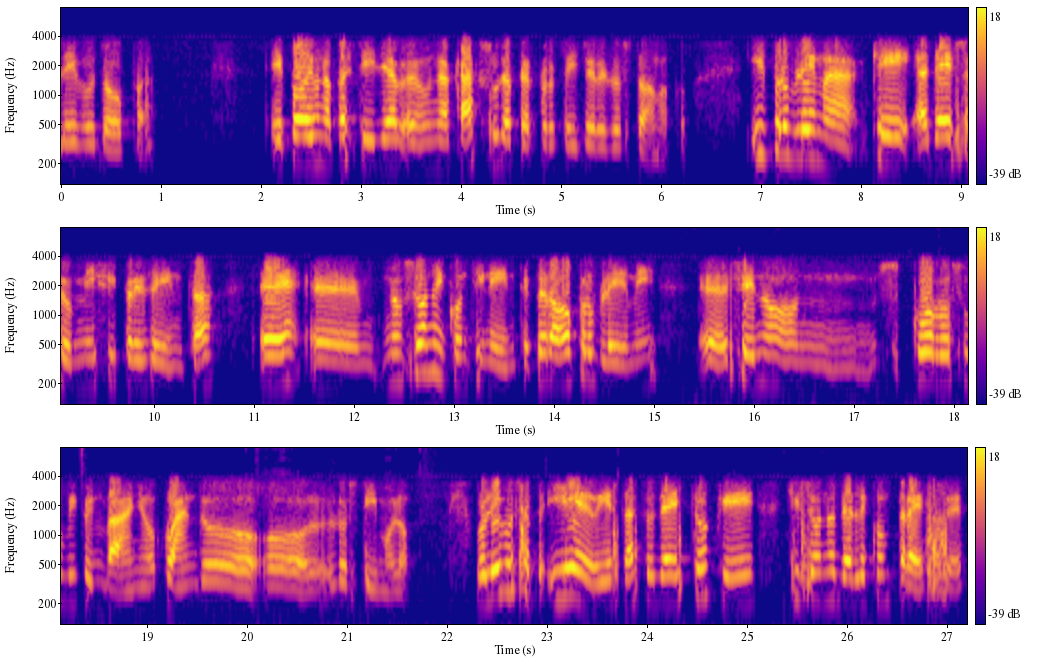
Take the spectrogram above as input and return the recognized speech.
levodopa e poi una pastiglia, una capsula per proteggere lo stomaco. Il problema che adesso mi si presenta è eh, non sono incontinente, però ho problemi eh, se non corro subito in bagno quando ho lo stimolo. Volevo sapere, ieri è stato detto che ci sono delle compresse.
